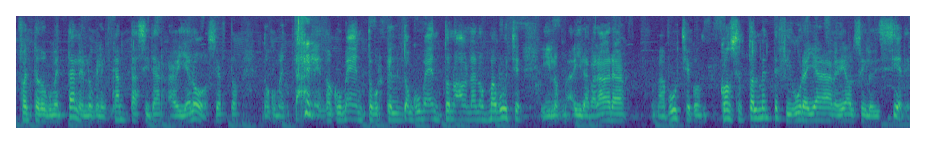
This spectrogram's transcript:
fuentes documentales, lo que le encanta citar a Villalobos, ¿cierto? Documentales, documentos, porque el documento no habla los mapuches y, los, y la palabra mapuche conceptualmente figura ya a mediados del siglo XVII,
